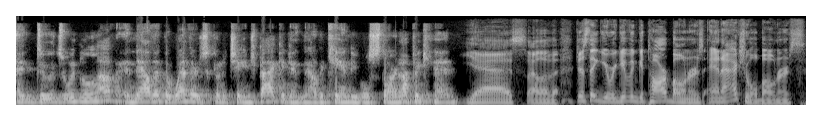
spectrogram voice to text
and dudes would love it. And now that the weather's going to change back again, now the candy will start up again. Yes, I love that. Just think you were giving guitar boners and actual boners.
